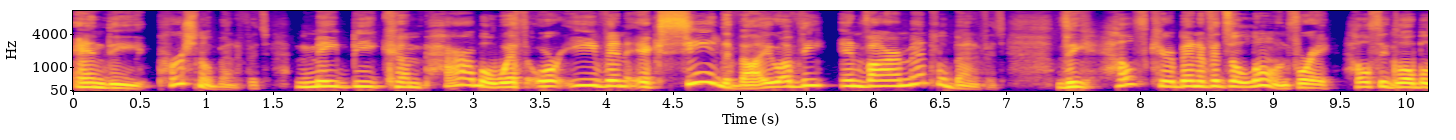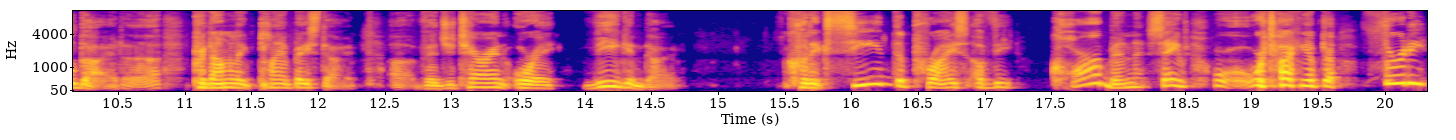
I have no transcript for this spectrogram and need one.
And the personal benefits may be comparable with or even exceed the value of the environmental benefits. The healthcare benefits alone for a healthy global diet, a predominantly plant-based diet, a vegetarian or a vegan diet, could exceed the price of the carbon saved. We're talking up to $30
